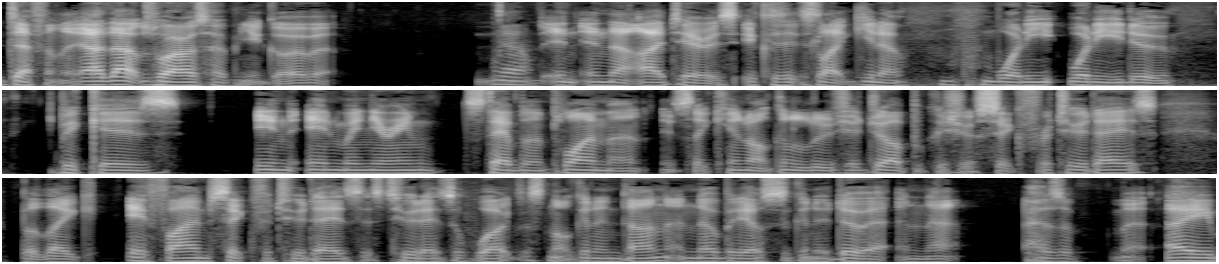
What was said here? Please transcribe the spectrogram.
Definitely, uh, that was where I was hoping you'd go with it. Yeah. In in that idea, is because it's like you know, what do you what do you do? Because in in when you're in stable employment, it's like you're not going to lose your job because you're sick for two days. But like if I'm sick for two days, it's two days of work that's not getting done, and nobody else is going to do it, and that has a a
